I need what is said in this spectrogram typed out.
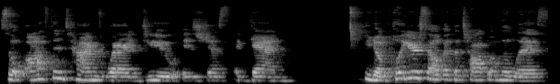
So oftentimes, what I do is just again you know, put yourself at the top of the list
